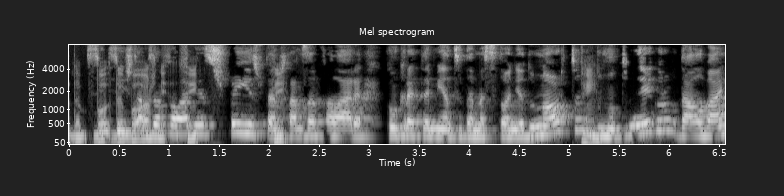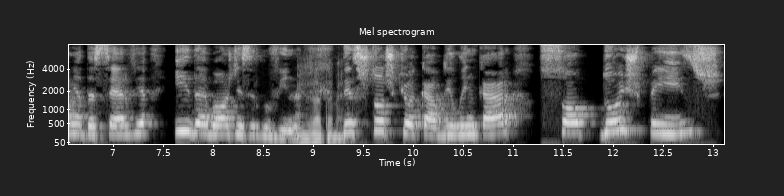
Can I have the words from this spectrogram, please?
da, sim, sim, estamos Bósnia. a falar sim. desses países, portanto Sim. estamos a falar concretamente da Macedónia do Norte, Sim. do Montenegro, da Albânia, da Sérvia e da Bósnia e Herzegovina. Exatamente. Desses todos que eu acabo de elencar, só dois países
